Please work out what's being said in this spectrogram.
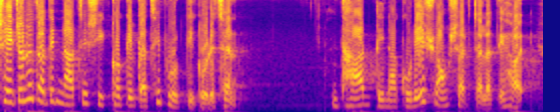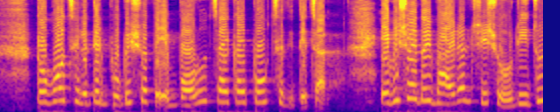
সেই জন্য তাদের নাচের শিক্ষকের কাছে ভর্তি করেছেন। ধার দেনা করে সংসার চালাতে হয়। তবুও ছেলেদের ভবিষ্যতে বড় জায়গায় পৌঁছে দিতে চান। এ বিষয়ে দুই ভাইরাল শিশু রিজু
